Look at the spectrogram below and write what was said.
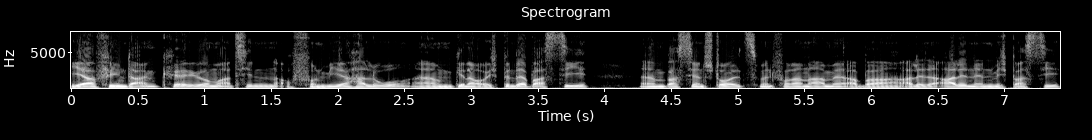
Ja, vielen Dank, lieber Martin, auch von mir. Hallo. Ähm, genau, ich bin der Basti, ähm, Bastian Stolz, mein voller Name, aber alle, alle nennen mich Basti.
